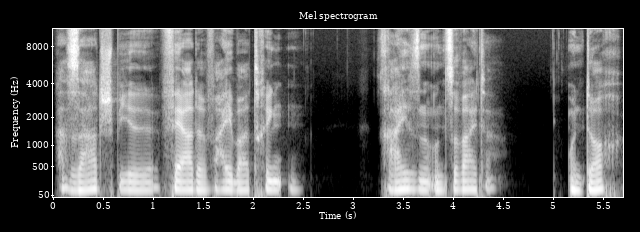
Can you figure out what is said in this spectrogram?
Hasardspiel, Pferde, Weiber, Trinken, Reisen und so weiter. Und doch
